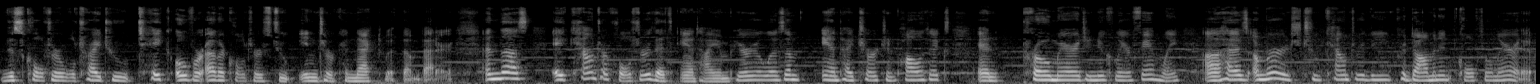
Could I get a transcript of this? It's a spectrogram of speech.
this culture will try to take over other cultures to interconnect with them better. And thus, a counterculture that's anti imperialism, anti church and politics, and pro marriage and nuclear family uh, has emerged to counter the predominant cultural narrative.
